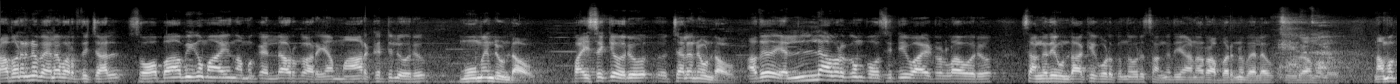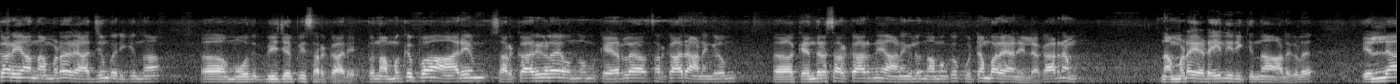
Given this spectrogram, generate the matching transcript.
റബ്ബറിന് വില വർദ്ധിച്ചാൽ സ്വാഭാവികമായും നമുക്ക് എല്ലാവർക്കും അറിയാം മാർക്കറ്റിൽ ഒരു മൂവ്മെന്റ് ഉണ്ടാവും. പൈസയ്ക്ക് ഒരു ചലനം ഉണ്ടാവും. അത് എല്ലാവർക്കും പോസിറ്റീവായിട്ടുള്ള ഒരു സംഗതി ഉണ്ടാക്കി കൊടുക്കുന്ന ഒരു സംഗതിയാണ് റബ്ബറിന് വില കൂടുക എന്നുള്ളത്. നമുക്കറിയാം നമ്മുടെ രാജ്യം ഭരിക്കുന്ന മോദി ബി ജെ പി സർക്കാർ. ഇപ്പം നമുക്കിപ്പോൾ ആരെയും സർക്കാരുകളെ ഒന്നും കേരള സർക്കാരാണെങ്കിലും കേന്ദ്ര സർക്കാരിനെ ആണെങ്കിലും നമുക്ക് കുറ്റം പറയാനില്ല. കാരണം നമ്മുടെ ഇടയിലിരിക്കുന്ന ആളുകൾ എല്ലാ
